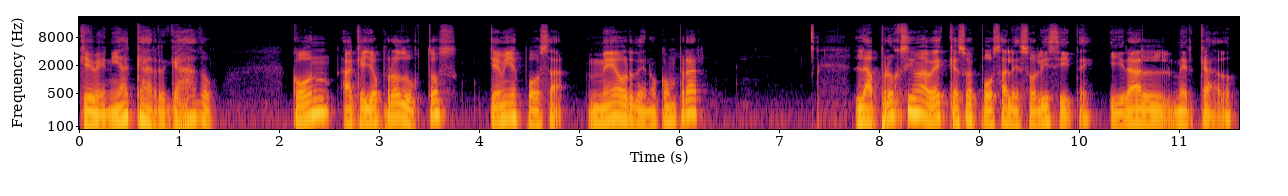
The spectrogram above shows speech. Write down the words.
que venía cargado con aquellos productos que mi esposa me ordenó comprar. La próxima vez que su esposa le solicite ir al mercado,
